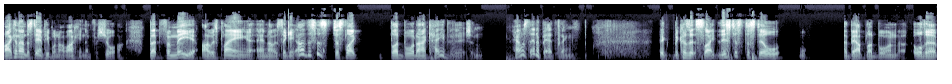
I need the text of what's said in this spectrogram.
I can understand people not liking them for sure. But for me, I was playing it and I was thinking, oh, this is just like Bloodborne arcade version. How is that a bad thing? It, because it's like, let's just distill about Bloodborne uh, or the,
